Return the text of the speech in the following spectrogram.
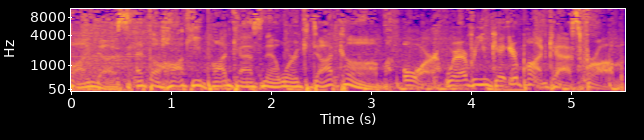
Find us at thehockeypodcastnetwork.com or wherever you get your podcasts from.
